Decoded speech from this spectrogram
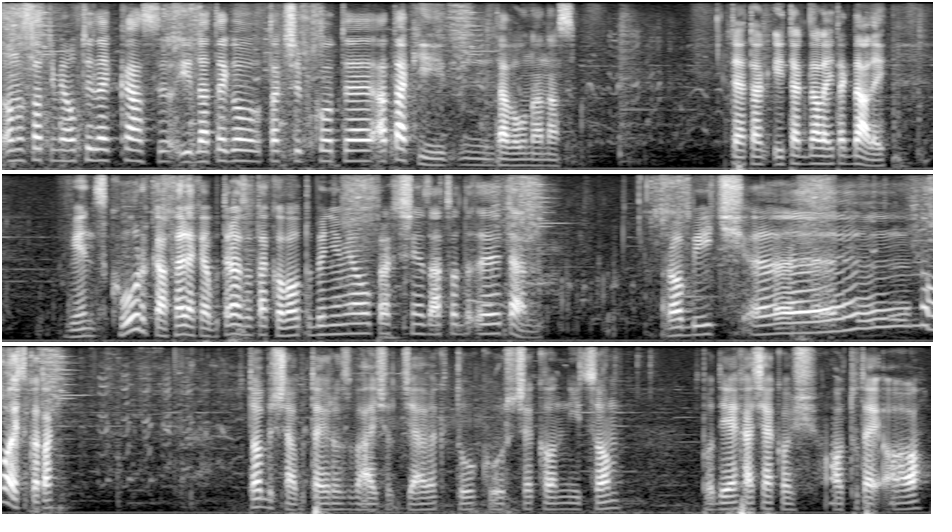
On ostatnio miał tyle kasy i dlatego tak szybko te ataki mm, dawał na nas. Te, tak, I tak dalej, i tak dalej. Więc kurka, Felek jakby teraz atakował, to by nie miał praktycznie za co e, ten... Robić... E, no wojsko, tak? To by trzeba tutaj rozwalić oddziałek. Tu, kurczę, konnicą. Podjechać jakoś... O, tutaj, o.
